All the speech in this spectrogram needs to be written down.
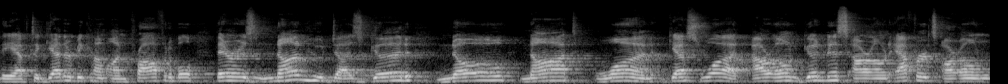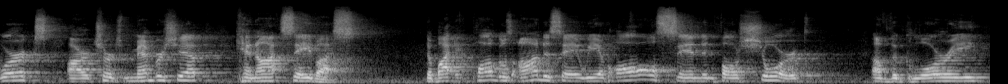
they have together become unprofitable. There is none who does good. No, not one. Guess what? Our own goodness, our own efforts, our own works, our church membership, cannot save us. The, Paul goes on to say, We have all sinned and fall short of the glory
